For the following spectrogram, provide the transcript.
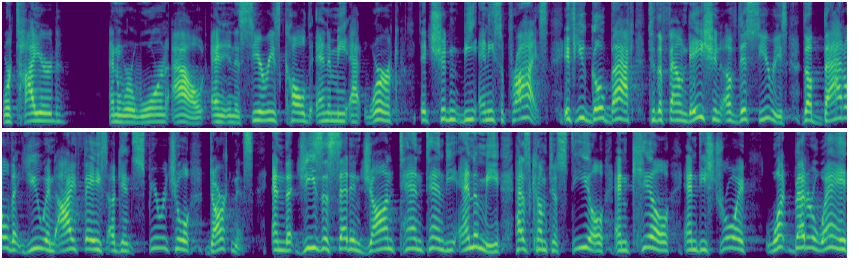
We're tired and we're worn out. And in a series called Enemy at Work, it shouldn't be any surprise. If you go back to the foundation of this series, the battle that you and I face against spiritual darkness, and that Jesus said in John 10 10, the enemy has come to steal and kill and destroy. What better way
